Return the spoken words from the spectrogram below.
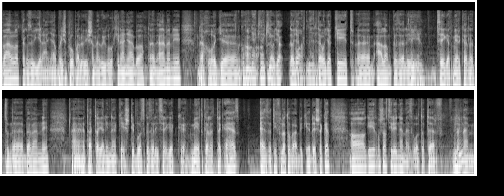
vállalat, meg az ő irányába is próbál ő is a megújuló irányába elmenni, de hogy, a, a, de, hogy a, de, hogy a, de hogy a két államközeli Igen. Céget miért kellett bevenni, tehát a Jelinek és Tiborsz közeli cégek miért kellettek ehhez, ez veti fel a további kérdéseket. A g most azt írja, hogy nem ez volt a terv. Uh-huh. Tehát nem...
